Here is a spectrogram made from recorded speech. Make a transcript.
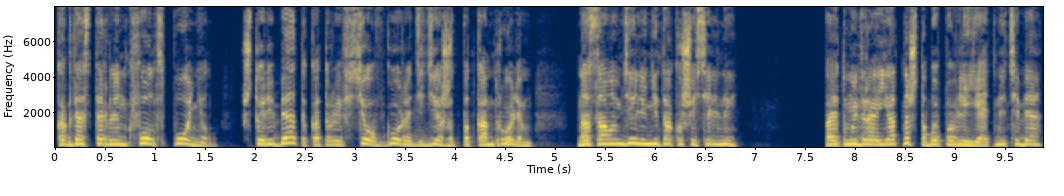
когда Стерлинг Фоллс понял, что ребята, которые все в городе держат под контролем, на самом деле не так уж и сильны. Поэтому, вероятно, чтобы повлиять на тебя,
